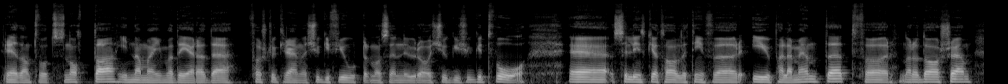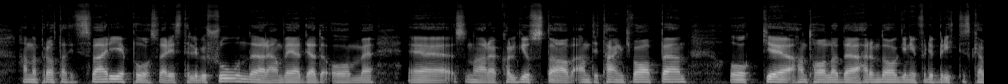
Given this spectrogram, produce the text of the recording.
redan 2008, innan man invaderade först Ukraina 2014 och sen nu då 2022. Eh, Zelensky har talat inför EU-parlamentet för några dagar sedan. Han har pratat i Sverige på Sveriges Television där han vädjade om eh, sådana här Carl Gustav antitankvapen och eh, han talade häromdagen inför det brittiska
